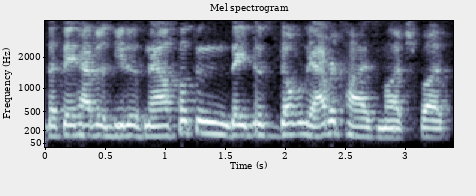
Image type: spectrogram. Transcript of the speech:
that they have at Adidas now. Something they just don't really advertise much, but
